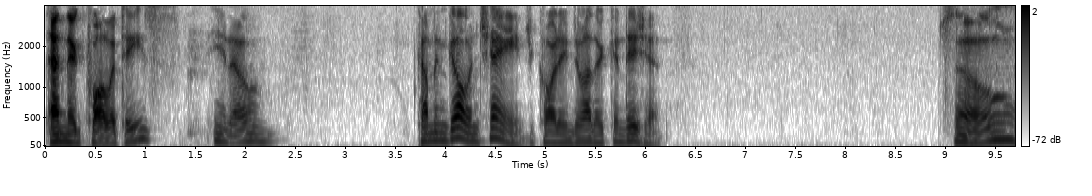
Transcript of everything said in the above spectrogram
and their qualities, you know, come and go and change according to other conditions. So,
